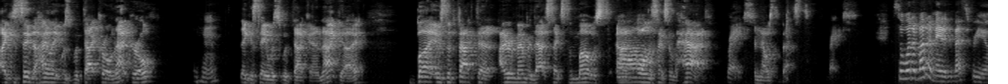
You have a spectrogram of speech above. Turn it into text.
I could say the highlight was with that girl and that girl. hmm They could say it was with that guy and that guy. But it was the fact that I remember that sex the most out of Ah. all the sex I've had, right, and that was the best. right. So what about it made it the best for you?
